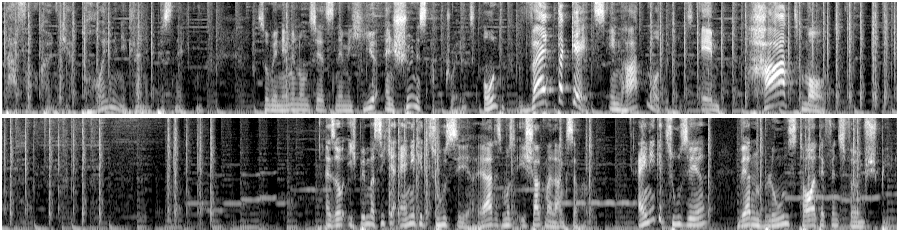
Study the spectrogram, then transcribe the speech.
Davon könnt ihr träumen, ihr kleinen Pissnelken. So, wir nehmen uns jetzt nämlich hier ein schönes Upgrade und weiter geht's im Hard Mode übrigens. Im Hard Mode. Also ich bin mir sicher, einige Zuseher, ja, das muss, ich schalte mal langsamer. Einige Zuseher werden Bloons Tower Defense 5 spielen.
